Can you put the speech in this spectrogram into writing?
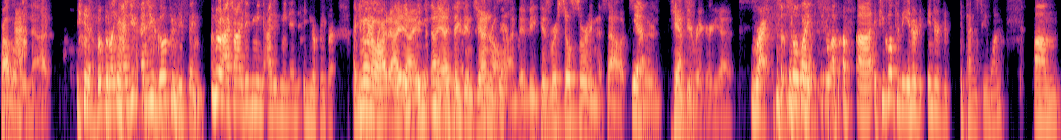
Probably not. Yeah, but but like as you as you go through these things, no, I sorry, I didn't mean I didn't mean in, in your paper. I just No, no, I, like I, I, in I, I think in general, Yeah. Because we're still sorting this out. So Yeah. there can't be rigor yet. Right. So, so like, you know, uh, uh, if you go up to the inter interdependency one, um,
